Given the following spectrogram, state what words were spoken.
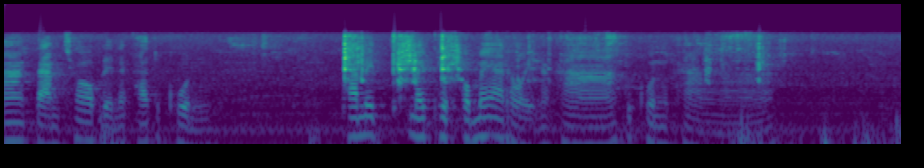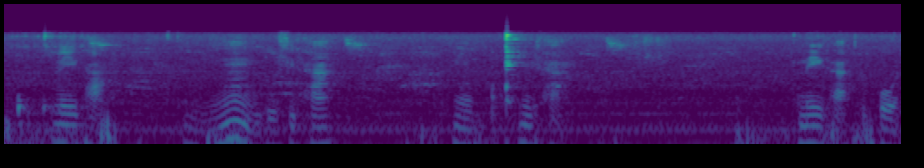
มากตามชอบเลยนะคะ ทุกคน ถ้าไม่ไม่เผ็ดก็ไม่อร่อยนะคะ ทุกคนค่ะ นี่ค่ะอืมดูสิคะนี่นี่ค่ะ นี่ค่ะ ทุกคน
